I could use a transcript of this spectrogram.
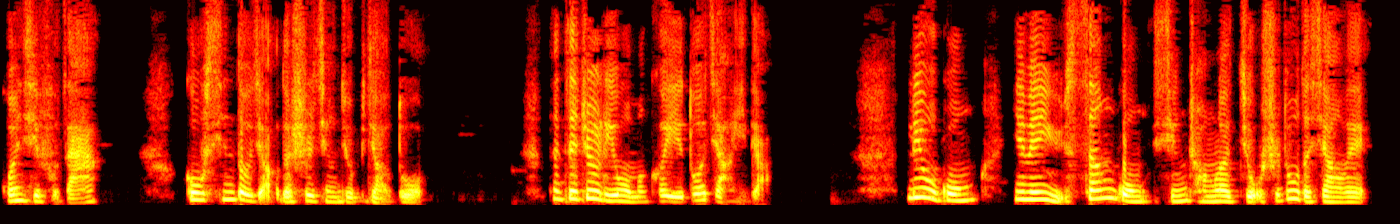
关系复杂，勾心斗角的事情就比较多。那在这里我们可以多讲一点。六宫因为与三宫形成了九十度的相位，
